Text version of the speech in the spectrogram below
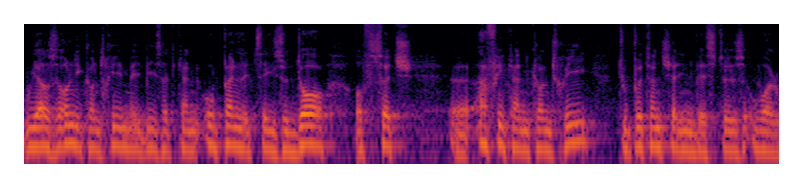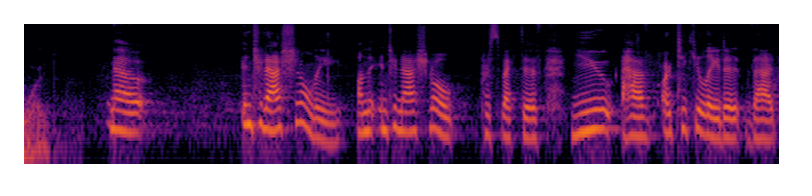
we are the only country maybe that can open, let's say, the door of such uh, African country to potential investors worldwide. Now, internationally, on the international perspective, you have articulated that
